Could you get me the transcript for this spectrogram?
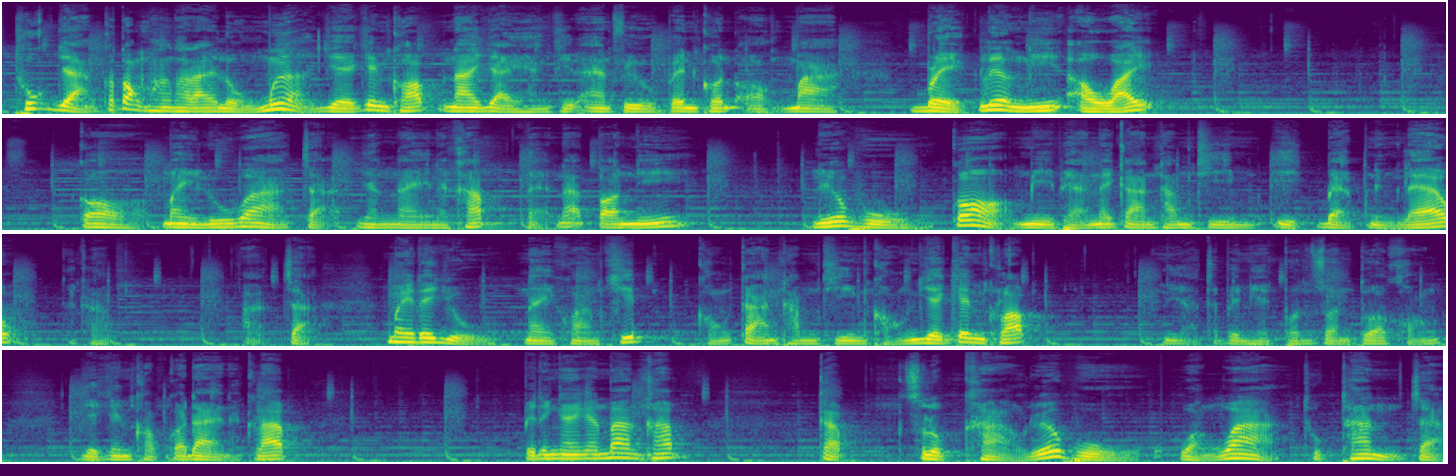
ทุกอย่างก็ต้องพังทลายลงเมื่อเยเกนคอปนายใหญ่แห่งทีมแอนฟิลด์เป็นคนออกมาเบรกเรื่องนี้เอาไว้ ก็ไม่รู้ว่าจะยังไงนะครับ แต่ณตอนนี้ลิเวอร์พูลก็มีแผนในการทำทีมอีกแบบหนึ่งแล้วนะครับ อาจจะ ไม่ได้อยู่ในความคิดของการทำทีมของเยเกนครอปนี่อาจจะเป็นเหตุผลส่วนตัวของเยเกนครอปก็ได้นะครับ เป็นยังไงกันบ้างครับ กับสรุปข่าวลิเวอร์พูลหวังว่าทุกท่านจะ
